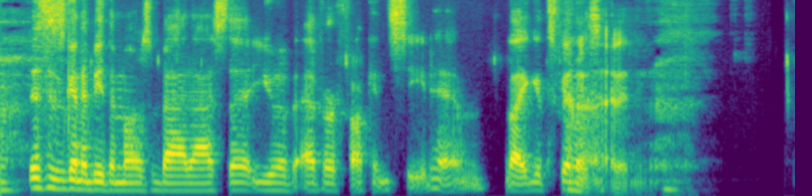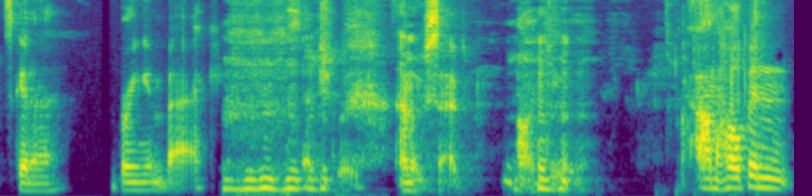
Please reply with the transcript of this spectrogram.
this is gonna be the most badass that you have ever fucking seen him. Like it's gonna it's gonna bring him back essentially. I'm excited. Oh. I'm hoping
